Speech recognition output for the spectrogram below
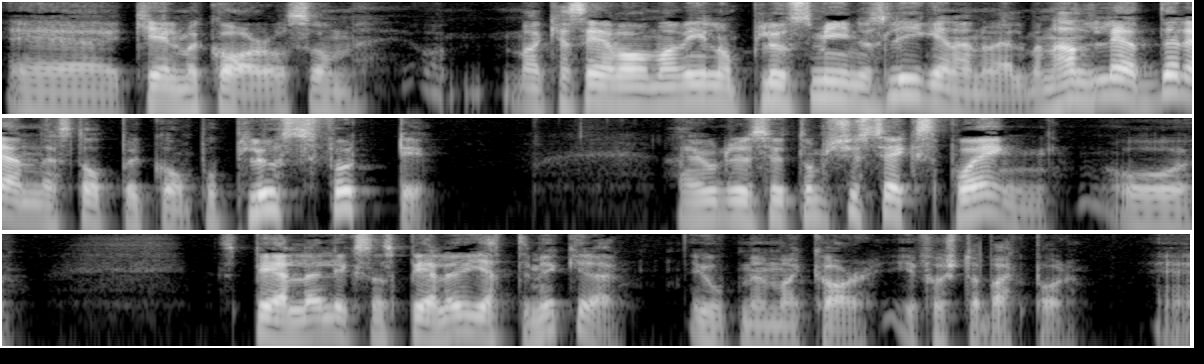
eh, Cale McCarr och som man kan säga vad man vill om plus minus-ligan NHL, men han ledde den när stoppet kom på plus 40. Han gjorde dessutom 26 poäng och spelade, liksom, spelade jättemycket där ihop med McCar i första backpar. Eh,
